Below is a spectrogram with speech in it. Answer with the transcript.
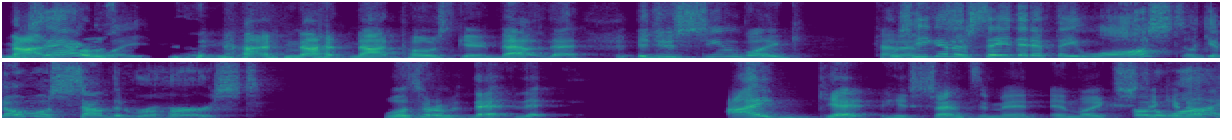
not exactly. post, not not not postgame. That that it just seemed like. Kind Was of he going to say that if they lost? Like it almost sounded rehearsed. Well, that's what I'm, that that. I get his sentiment and like So sticking up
